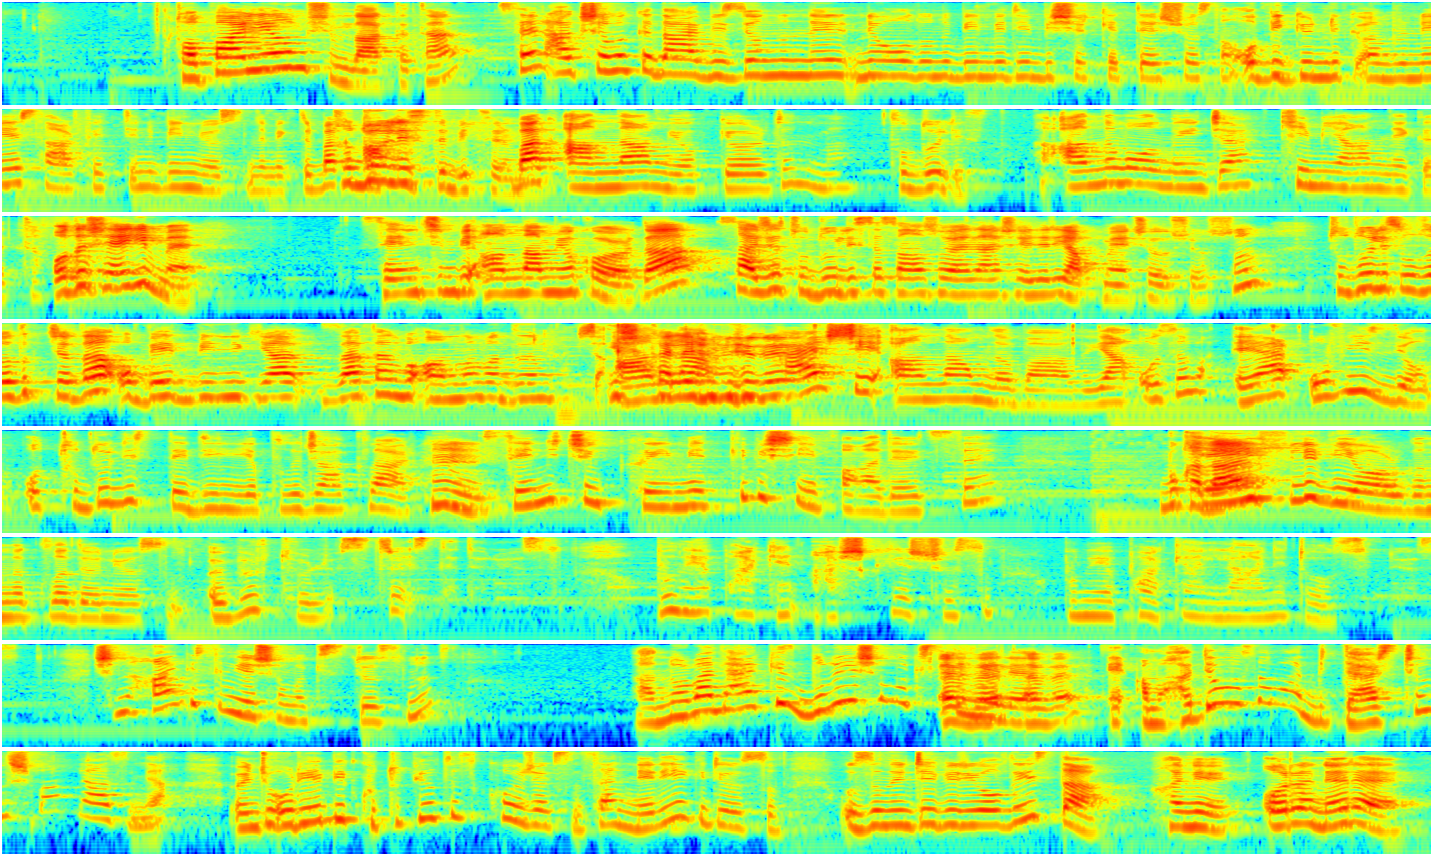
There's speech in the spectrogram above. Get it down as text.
Toparlayalım şimdi hakikaten. Sen akşama kadar vizyonun ne, ne olduğunu bilmediğin bir şirkette yaşıyorsan o bir günlük ömrü neye sarf ettiğini bilmiyorsun demektir. Bak, To do listi bitirme. bak anlam yok gördün mü? to do list. Ha, Anlam olmayınca kimyan negatif. O da şey gibi mi? Senin için bir anlam yok orada. Sadece to do liste sana söylenen şeyleri yapmaya çalışıyorsun. To do list uzadıkça da o bedbinlik ya zaten bu anlamadığım İşte iş anlam- kalemleri. Her şey anlamla bağlı. Yani o zaman eğer o vizyon, o to do list dediğin yapılacaklar senin için kıymetli bir şey ifade etse Bu kadar. keyifli bir yorgunlukla dönüyorsun. Öbür türlü stresle dönüyorsun. Bunu yaparken aşkı yaşıyorsun. Bunu yaparken lanet olsun diyorsun. Şimdi hangisini yaşamak istiyorsunuz? Yani normalde herkes bunu yaşamak istemeli. evet. E ama hadi o zaman bir ders çalışman lazım ya. Önce oraya bir kutup yıldızı koyacaksın. Sen nereye gidiyorsun? Uzun ince bir yoldayız da hani ora nere?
